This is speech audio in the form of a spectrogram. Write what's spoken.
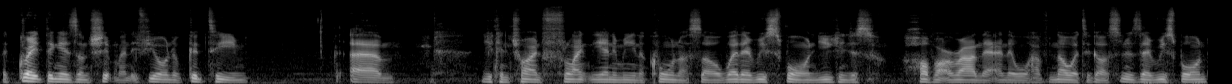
the great thing is on shipment, if you're on a good team, um, you can try and flank the enemy in a corner. So where they respawn, you can just hover around there and they will have nowhere to go. As soon as they respawn,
